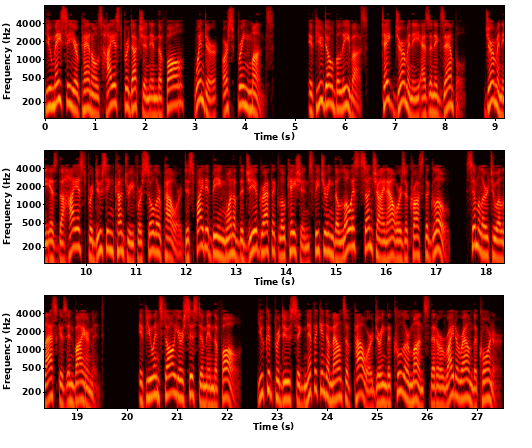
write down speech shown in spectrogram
You may see your panel's highest production in the fall, winter, or spring months. If you don't believe us, take Germany as an example. Germany is the highest producing country for solar power despite it being one of the geographic locations featuring the lowest sunshine hours across the globe, similar to Alaska's environment. If you install your system in the fall, you could produce significant amounts of power during the cooler months that are right around the corner.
